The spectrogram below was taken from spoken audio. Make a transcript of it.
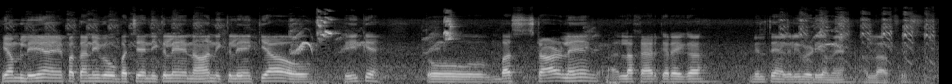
कि हम ले आएँ, पता नहीं वो बच्चे निकलें, ना निकलें, क्या हो, ठीक है। तो बस स्टार्ट लें, अल्लाह खैर करेगा। मिलते हैं अगली वीडियो में, अल्लाह हाफिज़।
